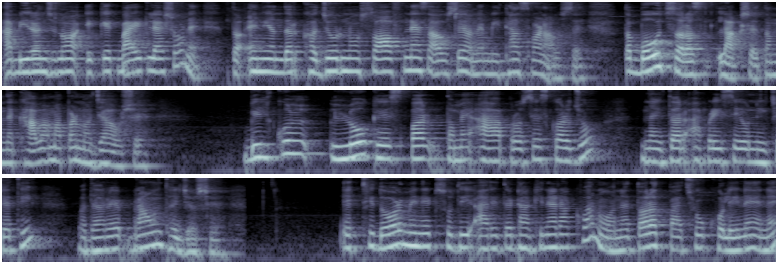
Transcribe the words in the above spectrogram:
આ બિરંજનો એક એક બાઈટ લેશો ને, તો એની અંદર ખજૂરનું સોફ્ટનેસ આવશે અને મીઠાશ પણ આવશે. તો બહુ જ સરસ લાગશે. તમને ખાવામાં પણ મજા આવશે. બિલકુલ લો ગેસ પર તમે આ પ્રોસેસ કરજો, નહીતર આપણી સેવ નીચેથી વધારે બ્રાઉન થઈ જશે. એકથી દોઢ મિનિટ સુધી આ રીતે ઢાંકીને રાખવાનું અને તરત પાછું ખોલીને એને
